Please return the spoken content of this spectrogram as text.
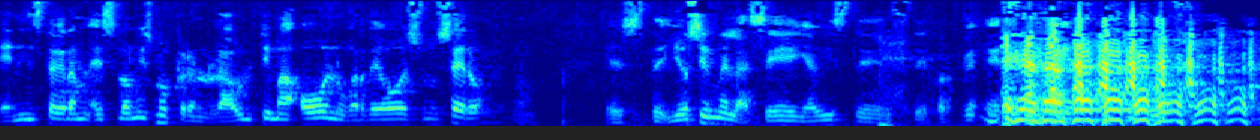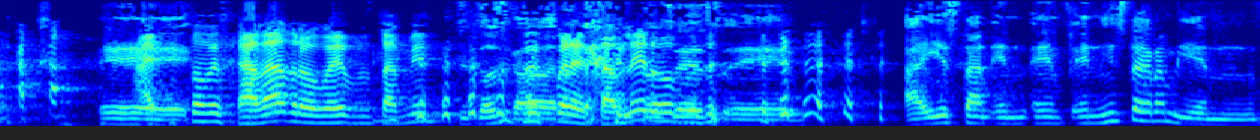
En Instagram es lo mismo, pero en la última O en lugar de O es un cero. ¿no? Este, yo sí me la sé, ya viste, este, porque, Eh, Ay, pues todo es jadadro, güey, pues también. No es fuera del tablero. entonces, pues. eh, ahí están. En, en, en Instagram y en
